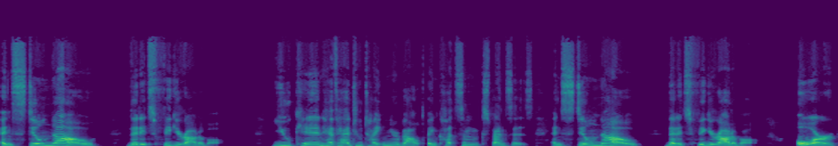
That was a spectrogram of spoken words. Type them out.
and still know that it's figure outable you can have had to tighten your belt and cut some expenses and still know that it's figure outable. Or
